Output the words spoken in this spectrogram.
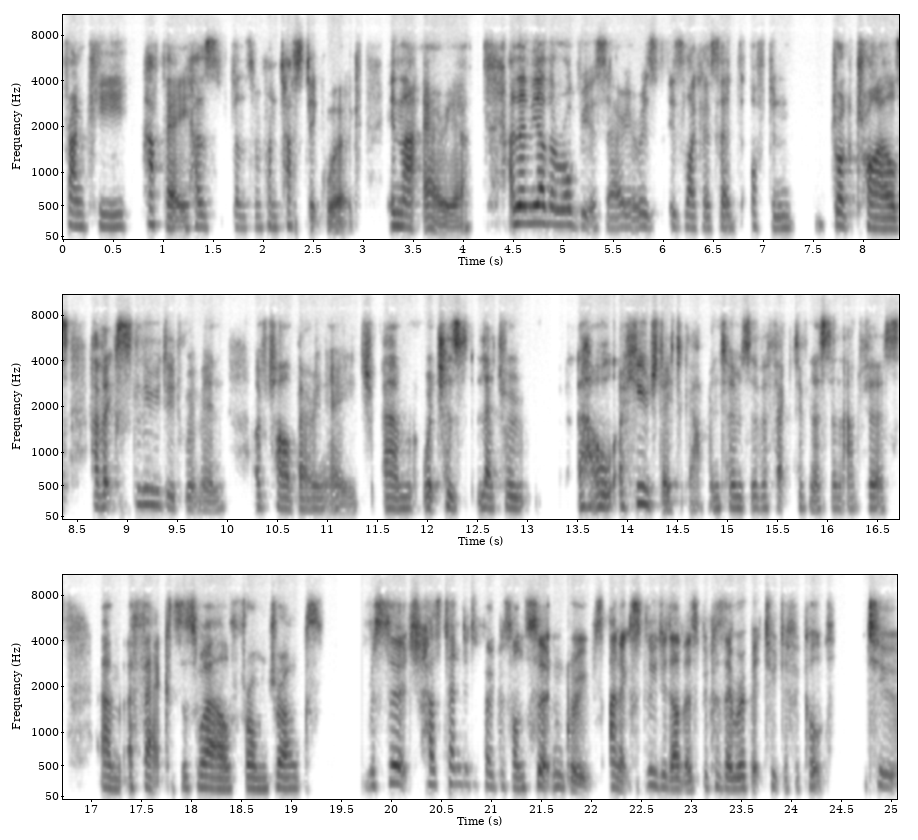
Frankie Happe has done some fantastic work in that area. And then the other obvious area is, is like I said, often drug trials have excluded women of childbearing age, um, which has led to a whole a huge data gap in terms of effectiveness and adverse um, effects as well from drugs. Research has tended to focus on certain groups and excluded others because they were a bit too difficult to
